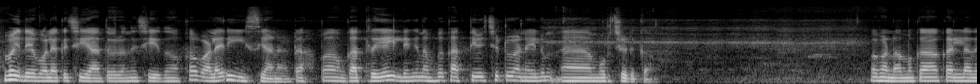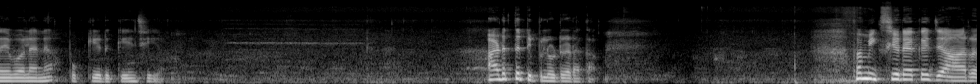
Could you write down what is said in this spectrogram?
അപ്പോൾ ഇതേപോലെയൊക്കെ ചെയ്യാത്തവരൊന്ന് ചെയ്ത് നോക്കുക വളരെ ഈസിയാണ് കേട്ടോ. അപ്പോൾ കത്രിക ഇല്ലെങ്കിൽ നമുക്ക് കത്തി വെച്ചിട്ട് വേണമെങ്കിലും മുറിച്ചെടുക്കാം. അപ്പോൾ കണ്ടോ നമുക്ക് ആ കല്ല് അതേപോലെ തന്നെ പൊക്കിയെടുക്കുകയും ചെയ്യാം. അടുത്ത ടിപ്പിലോട്ട് കിടക്കാം. അപ്പം മിക്സിയുടെയൊക്കെ ജാറ്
